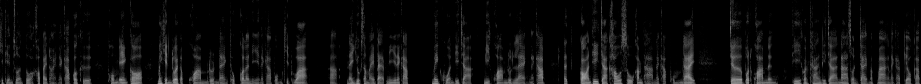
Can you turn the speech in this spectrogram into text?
คิดเห็นส่วนตัวเข้าไปหน่อยนะครับ ก็คือผมเองก็ไม่เห็นด้วยกับความรุนแรงทุกกรณีนะครับ ผมคิดว่าในยุคสมัยแบบนี้นะครับ ไม่ควรที่จะ มีความรุนแรงนะครับ และก่อนที่จะเข้าสู่คำถามนะครับ ผมได้เจอบทความหนึ่งที่ค่อนข้างที่จะน่าสนใจมากๆนะครับ เกี่ยวกับ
